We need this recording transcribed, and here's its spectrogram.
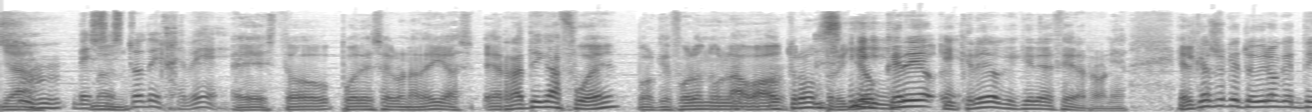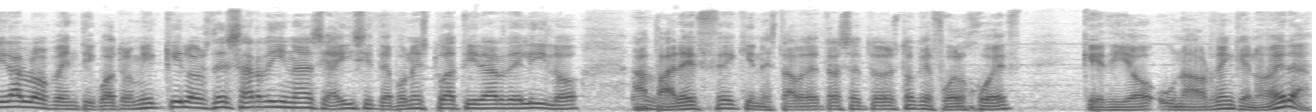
Ya. ¿Ves Bueno. esto de GB? Esto puede ser una de ellas. Errática fue, porque fueron de un lado a otro, pero Sí. yo creo y creo que quiere decir errónea. El caso es que tuvieron que tirar los 24.000 kilos de sardinas y ahí si te pones tú a tirar del hilo, aparece quien estaba detrás de todo esto, que fue el juez que dio una orden que no era,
